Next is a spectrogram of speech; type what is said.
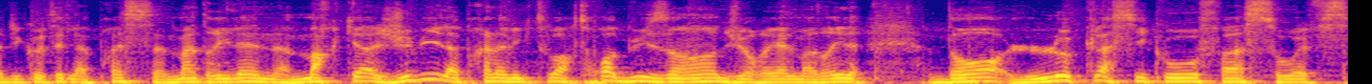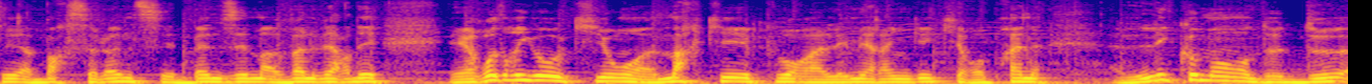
Du côté de la presse madrilène, Marca jubile après la victoire 3 buts à 1 du Real Madrid dans le Classico face au FC à Barcelone. C'est Benzema, Valverde et Rodrigo qui ont marqué pour les merengues qui reprennent les commandes de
